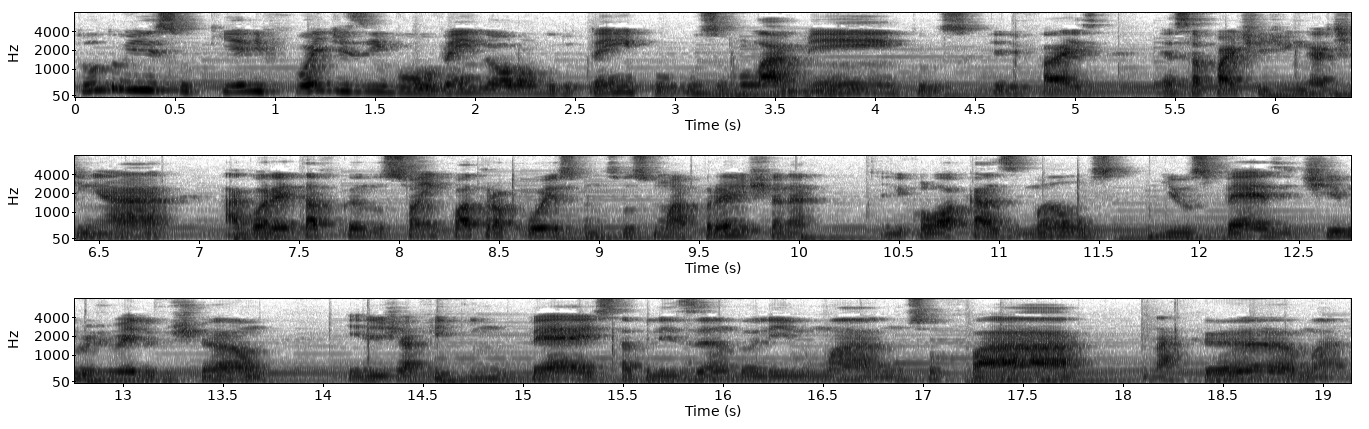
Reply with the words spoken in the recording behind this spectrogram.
tudo isso que ele foi desenvolvendo ao longo do tempo, os rolamentos que ele faz, essa parte de engatinhar, agora ele está ficando só em quatro apoios, como se fosse uma prancha, né? Ele coloca as mãos e os pés e tira o joelho do chão, ele já fica em pé, estabilizando ali numa, num sofá, na cama,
